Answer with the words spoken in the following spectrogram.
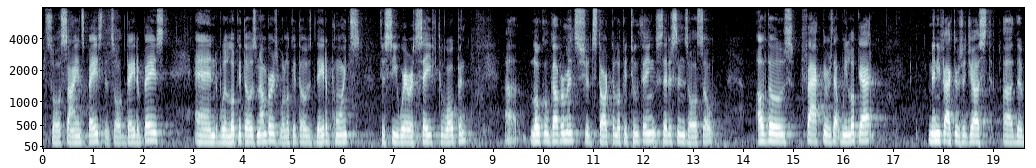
It's all science-based, it's all data-based, and we'll look at those numbers, we'll look at those data points to see where it's safe to open. Uh, local governments should start to look at two things, citizens also. Of those factors that we look at, many factors are just uh, the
